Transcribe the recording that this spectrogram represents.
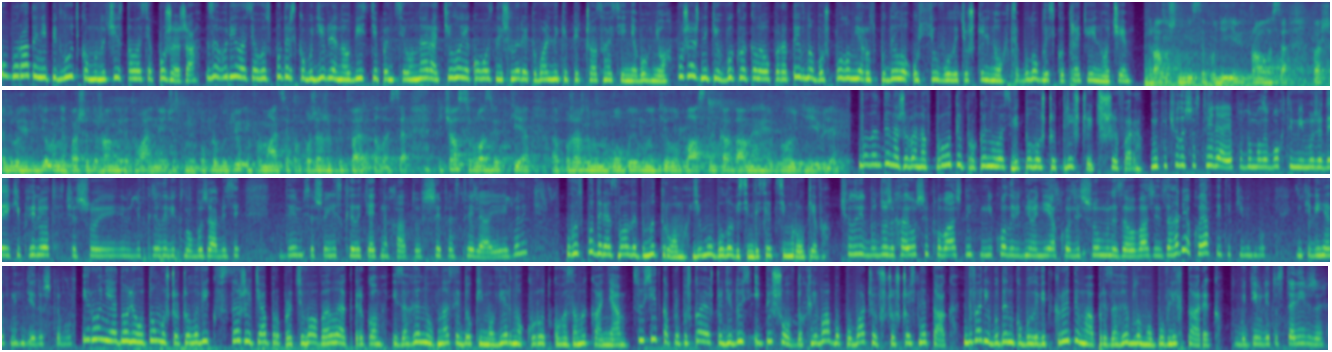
У Боратині під Луцьком уночі сталася пожежа. Загорілася господарська будівля на обійсті пенсіонера, тіло якого знайшли рятувальники під час гасіння вогню. Пожежників викликали оперативно, бо ж полум'я розбудило усю вулицю Шкільну. Це було близько третьої ночі. Одразу ж на місце події відправилося перше друге відділення першої державної рятувальної частини. По прибуттю інформація про пожежу підтвердилася. Під час розвідки е, пожежними було виявлено тіло власника даної будівлі. Валентина живе навпроти, прокинулась від того, що тріщить шифер. Ми почули, що стріляє, подумали, бог ти мій, може деякий прильот, чи що, і відкрили вікно, бо жалюзі. І дивимося, що іскри летять на хату, шифер стріляє і горить. Господаря звали Дмитром. Йому було 87 років. Чоловік був дуже хороший, поважний, ніколи від нього ніякого не шуму, не зауважень. Взагалі акуратний такий він був, інтелігентний дідусь був. Іронія долі у тому, що чоловік все життя пропрацював електриком і загинув внаслідок ймовірно короткого замикання. Сусідка припускає, що дідусь і пішов до хліва, бо побачив, що щось не так. Двері будинку були відкритими, а при загиблому був ліхтарик. Будівлі то старі вже.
